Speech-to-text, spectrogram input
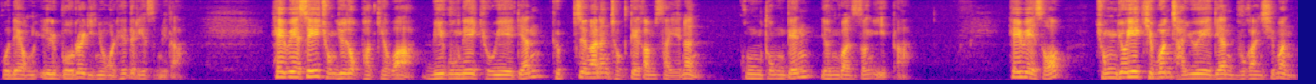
그 내용 일부를 인용을 해드리겠습니다. 해외에서의 종교적 박해와 미국 내 교회에 대한 급증하는 적대감 사이에는 공통된 연관성이 있다. 해외에서 종교의 기본 자유에 대한 무관심은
